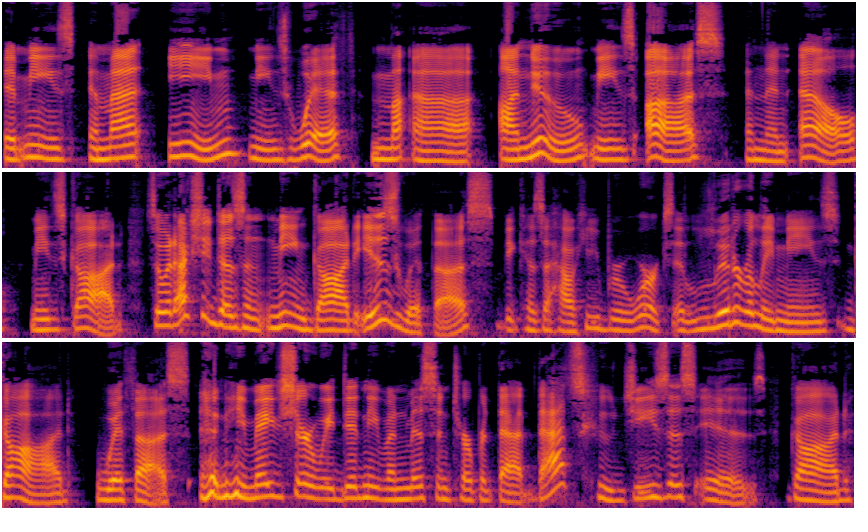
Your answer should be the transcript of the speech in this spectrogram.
It means Im means with, uh, Anu means us, and then El means God. So it actually doesn't mean God is with us because of how Hebrew works. It literally means God with us. And he made sure we didn't even misinterpret that. That's who Jesus is God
